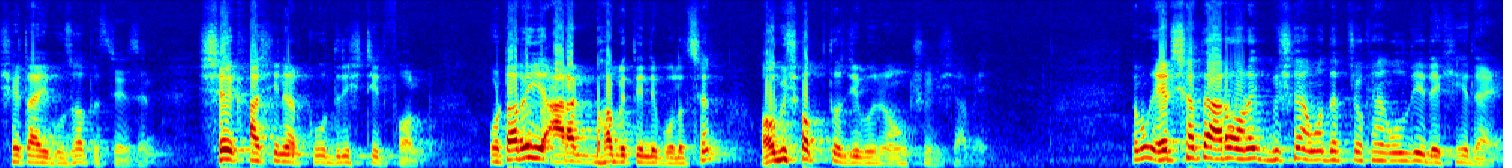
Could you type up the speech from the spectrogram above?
সেটাই বোঝাতে চেয়েছেন। শেখ হাসিনার কুদৃষ্টির ফল। ওটারই আরেকভাবে তিনি বলেছেন, অভিশপ্ত জীবনের অংশ হিসাবে। এবং এর সাথে আরও অনেক বিষয় আমাদের চোখে আঙুল দিয়ে দেখিয়ে দেয়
